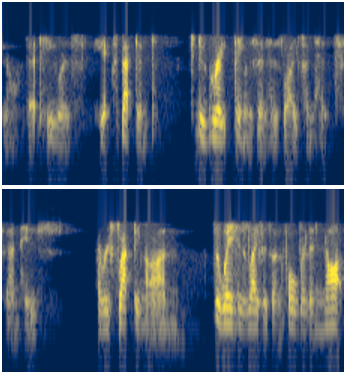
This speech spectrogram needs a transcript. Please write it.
you know that he was he expected to do great things in his life and his and he's reflecting on the way his life has unfolded and not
